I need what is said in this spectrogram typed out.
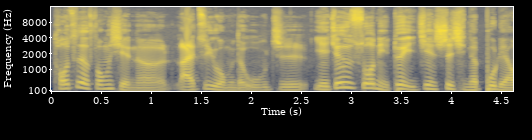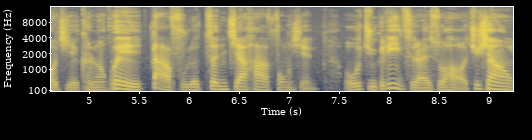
投资的风险呢，来自于我们的无知，也就是说，你对一件事情的不了解，可能会大幅的增加它的风险。我举个例子来说，哈，就像，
